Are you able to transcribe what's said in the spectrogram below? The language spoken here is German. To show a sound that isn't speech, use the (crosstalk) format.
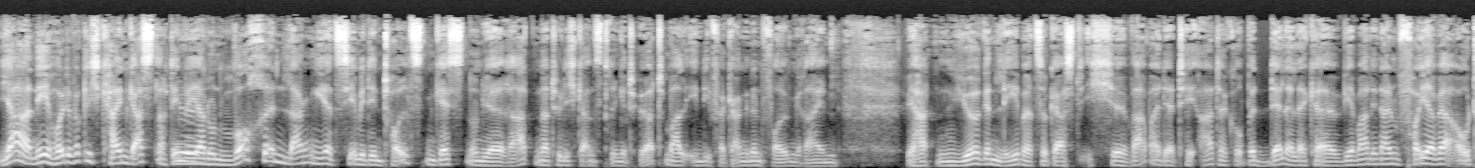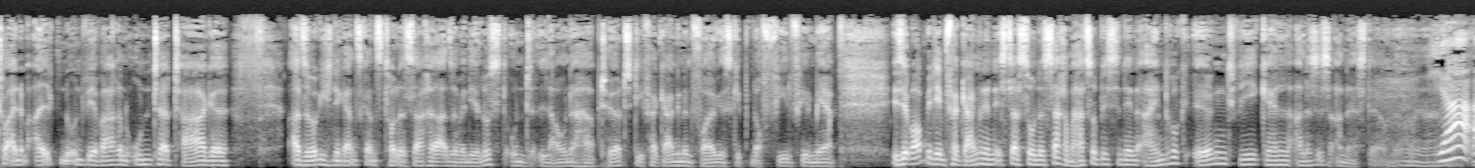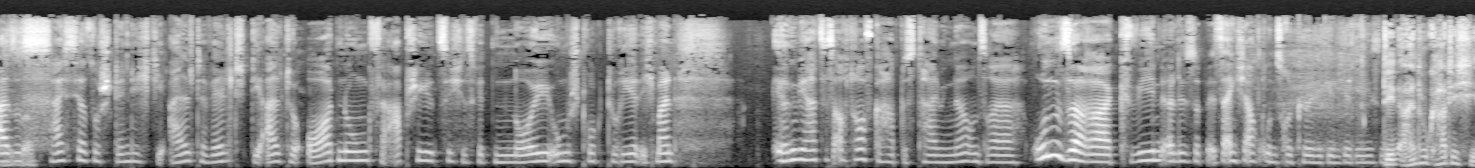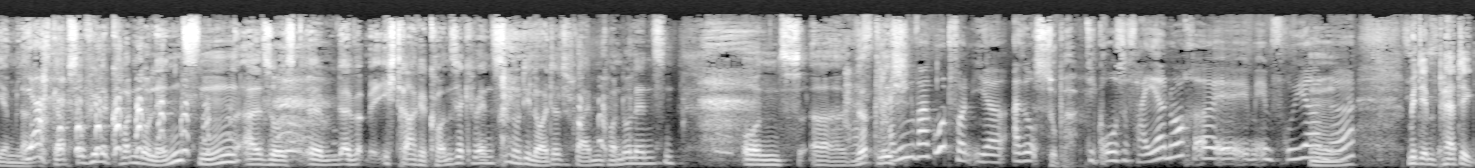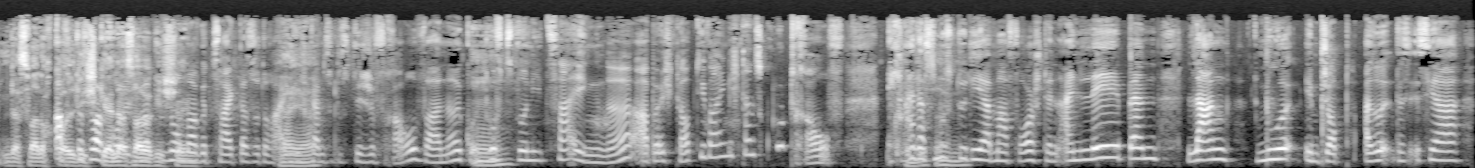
Ja, nee, heute wirklich kein Gast, nachdem wir ja nun wochenlang jetzt hier mit den tollsten Gästen und wir raten natürlich ganz dringend, hört mal in die vergangenen Folgen rein. Wir hatten Jürgen Leber zu Gast. Ich äh, war bei der Theatergruppe Dellelecker. Wir waren in einem Feuerwehrauto, einem alten und wir waren unter Tage. Also wirklich eine ganz, ganz tolle Sache. Also wenn ihr Lust und Laune habt, hört die vergangenen Folgen. Es gibt noch viel, viel mehr. Ist ja überhaupt mit dem Vergangenen, ist das so eine Sache? Man hat so ein bisschen den Eindruck, irgendwie, gell, alles ist anders. Ja, oder? Ja, also es heißt ja so ständig, die alte Welt, die alte Ordnung verabschiedet sich, es wird neu umstrukturiert. Ich meine, irgendwie hat es auch drauf gehabt, das Timing, ne? Unserer, unserer Queen Elizabeth ist eigentlich auch unsere Königin gewesen. Den Eindruck hatte ich hier im Land. Ja. Es gab so viele (laughs) Kondolenzen. Also es, äh, ich trage Konsequenzen und die Leute schreiben Kondolenzen. Und äh, Aber Das wirklich Timing war gut von ihr. Also Super. die große Feier noch äh, im, im Frühjahr, ne? mit dem Paddington, das war doch Ach, goldig, das war gell? goldig. Das war wirklich schön. mal gezeigt, dass sie doch eigentlich ja. Mhm. ganz lustige Frau war, ne? Durfte es nur nie zeigen, ne? Aber ich glaube, die war eigentlich ganz gut drauf. Ich meine, das musst du dir ja mal vorstellen. Ein Leben lang nur im Job. Also das ist ja.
